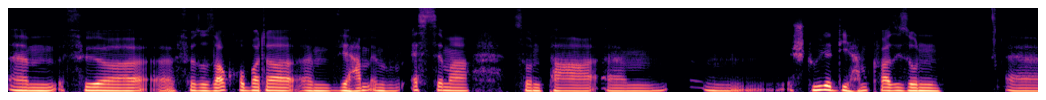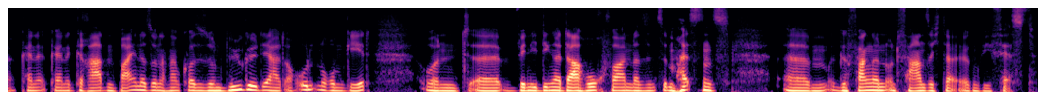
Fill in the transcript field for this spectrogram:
ähm, für, äh, für so Saugroboter. Ähm, wir haben im Esszimmer so ein paar Stühle, die haben quasi so ein äh, keine, keine geraden Beine, sondern haben quasi so einen Bügel, der halt auch unten rum geht. Und äh, wenn die Dinger da hochfahren, dann sind sie meistens ähm, gefangen und fahren sich da irgendwie fest.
